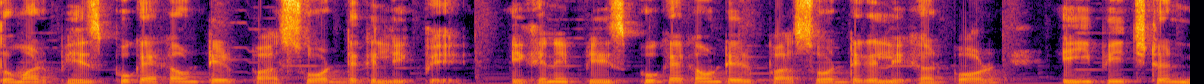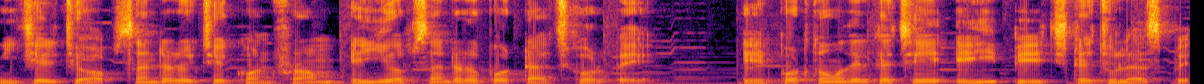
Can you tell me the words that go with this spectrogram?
তোমার ফেসবুক অ্যাকাউন্টের পাসওয়ার্ডটাকে লিখবে। এখানে ফেসবুক অ্যাকাউন্টের পাসওয়ার্ডটাকে লেখার পর এই পেজটার নিচের যে অপশানটা রয়েছে কনফার্ম এই অপশানটার ওপর টাচ করবে। এরপর তোমাদের কাছে এই পেজটা চলে আসবে।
